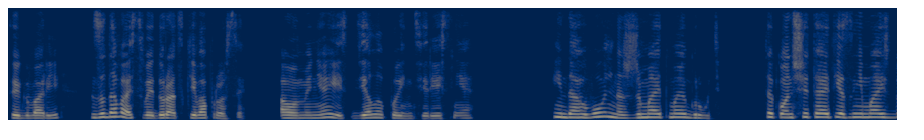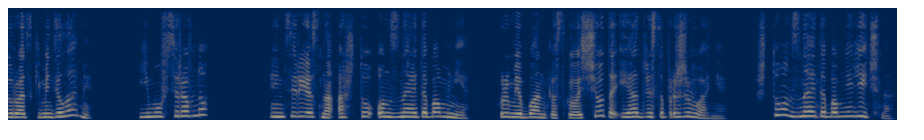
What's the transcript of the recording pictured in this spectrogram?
Ты говори, Задавай свои дурацкие вопросы, а у меня есть дело поинтереснее». И довольно сжимает мою грудь. Так он считает, я занимаюсь дурацкими делами? Ему все равно? Интересно, а что он знает обо мне, кроме банковского счета и адреса проживания? Что он знает обо мне лично?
